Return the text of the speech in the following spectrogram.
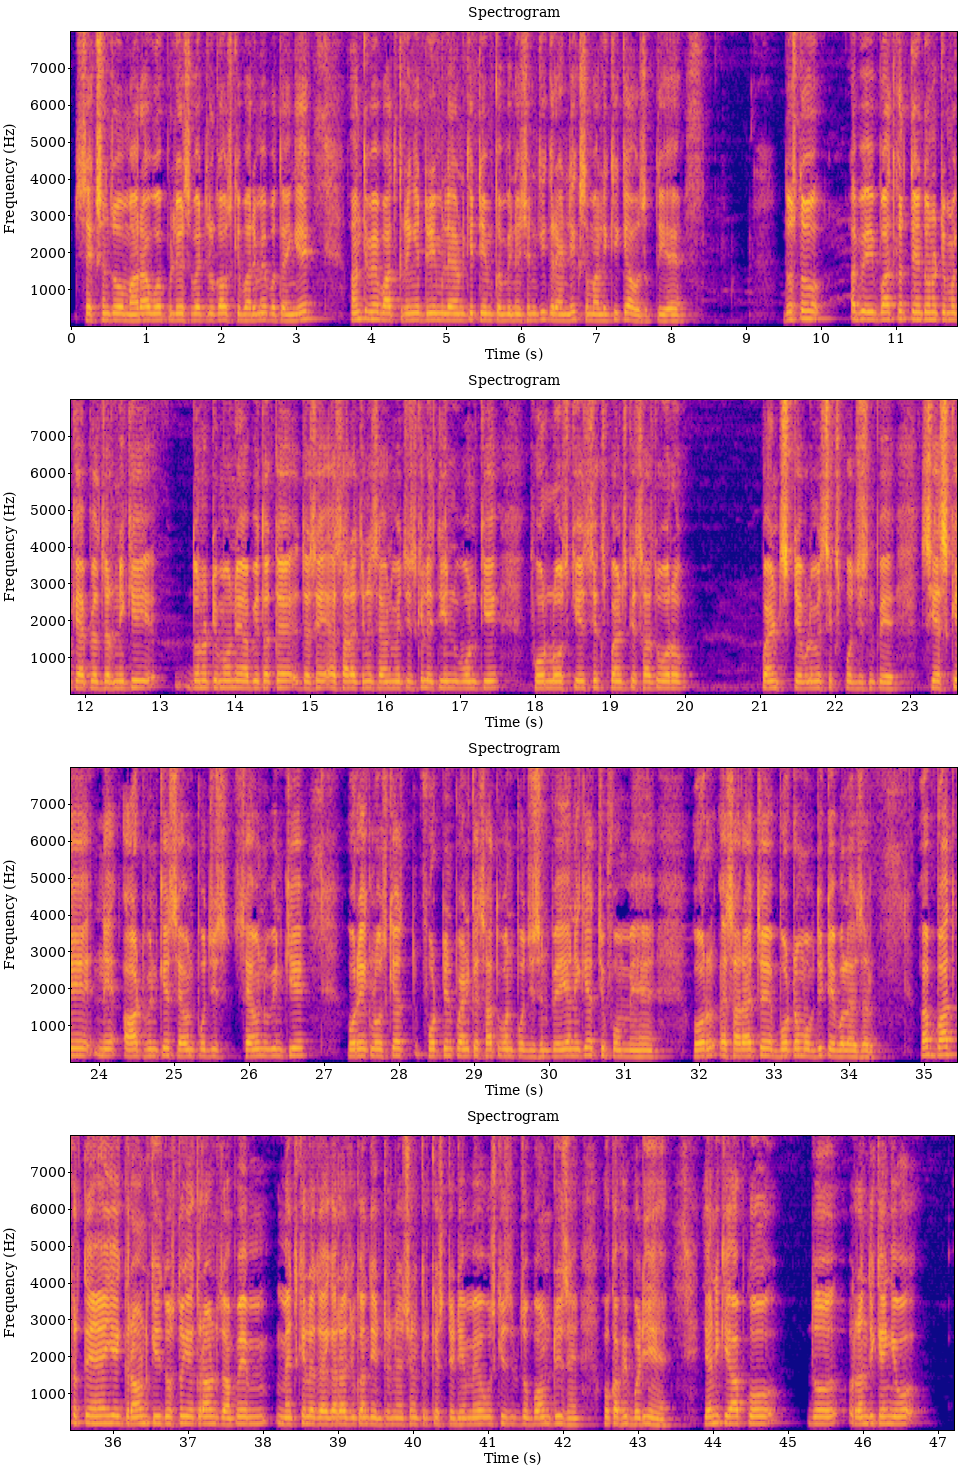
सेक्शन जो हमारा, वो प्लेयर्स बैटल का उसके बारे में बताएँगे। अंत में बात करेंगे ड्रीम इलेवन की टीम कम्बिनेशन की ग्रैंड लीग समालिक की क्या हो सकती है? दोस्तों, अभी बात करते हैं दोनों टीमों की आईपीएल जर्नी की। दोनों टीमों ने अभी तक, जैसे एस आर एच ने सेवन मैचेस के लिए तीन वन किए फोर लॉस किए सिक्स पॉइंट्स के साथ और पॉइंट्स टेबल में सिक्स पोजीशन पे सी एस के ने आठ विन किए सेवन पोजिश सेवन विन किए और एक लॉस किया फोर्टीन पॉइंट के साथ वन पोजीशन पे यानी कि अच्छी फॉर्म में है। और S R H bottom of the table है सर अब बात करते हैं ये ग्राउंड की। दोस्तों, ये ग्राउंड जहाँ पे मैच खेला जाएगा Rajiv Gandhi international cricket stadium में, उसकी जो बाउंड्रीज हैं, वो काफ़ी बड़ी हैं। यानी कि आपको जो रन दिखेंगे, वो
